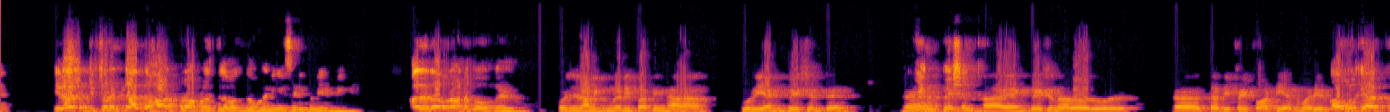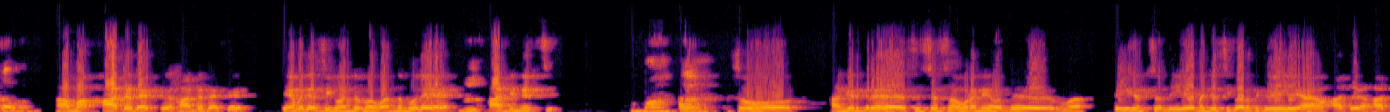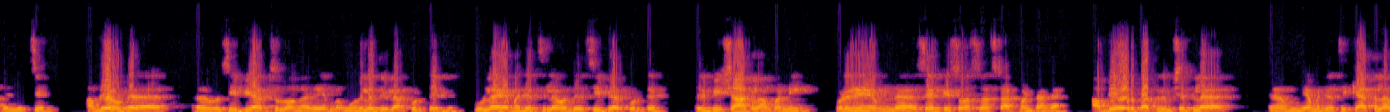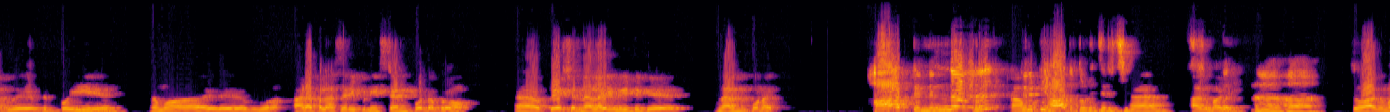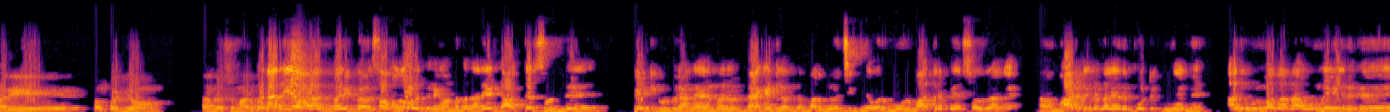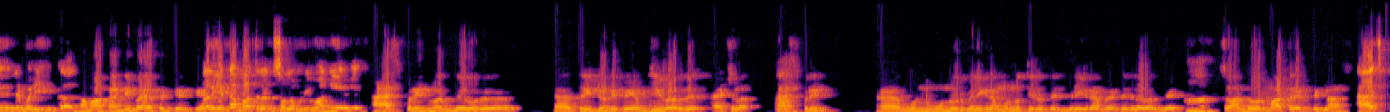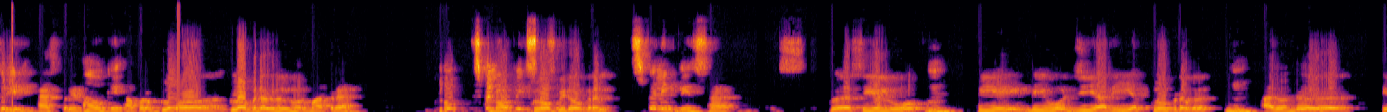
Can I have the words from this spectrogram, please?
ஏதாவது டிஃபரெண்டா அந்த ஹார்ட் ப்ராப்ளத்துல வந்தவங்க நீங்க சரி பண்ணிருப்பீங்க. அதுதான் ஒரு அனுபவங்கள்? கொஞ்ச நாளைக்கு முன்னாடி பாத்தீங்கன்னா ஒரு young patient young patient young patient அதாவது ஒரு தேர்ட்டி ஃபைவ் ஃபார்ட்டி அந்த மாதிரி இருக்கும். அவங்களுக்கு ஆமா ஹார்ட் அட்டாக் ஹார்ட் அட்டாக் எமர்ஜென்சிக்கு வந்த வந்த போதே. ஹார்ட் நின்றுச்சு ஸோ அங்க இருக்கிற சிஸ்டர்ஸ்லாம் உடனே வந்து பேஷண்ட்ஸ் வந்து எமர்ஜென்சிக்கு வரதுக்கு வெளியிலேயே ஹார்ட் ஹார்ட் நின்றுச்சு அப்படியே அவங்க சிபிஆர் சொல்லுவாங்க. அது முதலுதவிலாம் கொடுத்து உள்ள எமர்ஜென்சில வந்து சிபிஆர் கொடுத்து திருப்பி ஷாக் எல்லாம் பண்ணி உடனே இந்த செயற்கை சுவாசம்லாம் ஸ்டார்ட் பண்ணிட்டாங்க. அப்படியே ஒரு பத்து நிமிஷத்துல எமர்ஜென்சி கேத்தலாப் எடுத்துட்டு போய் நம்ம இது அடப்பெல்லாம் சரி பண்ணி ஸ்டென்ட் போட்ட அப்புறம் பேஷண்ட் நல்லாவே வீட்டுக்கு நடந்து போனார். ஹார்ட் நின்னவரு திருப்பி ஹார்ட் துடிச்சிருச்சு. அது மாதிரி. ஸோ அது மாதிரி கொஞ்சம் சந்தோஷமா இருக்கும். நிறைய அந்த மாதிரி இப்ப சமூக வளத்துல வந்தப்ப நிறைய டாக்டர்ஸ் வந்து பேட்டி கொடுக்குறாங்க. இந்த மாதிரி ஒரு பேக்கெட்ல வந்து மருந்து வச்சுக்கோங்க. ஒரு மூணு மாத்திரை பேர் சொல்றாங்க. வந்தாலே அதை போட்டுக்குங்கன்னு. அது உண்மைதானா? உண்மையிலேயே இதுக்கு ரெமெடி இருக்காது. ஆமா கண்டிப்பா எஃபெக்ட் இருக்கு. அது என்ன மாத்திரைன்னு சொல்ல முடியுமா நேயர்களே? ஆஸ்பிரின் வந்து ஒரு த்ரீ டுவெண்ட்டி ஃபைவ் எம்ஜி வருது ஆக்சுவலா. ஆஸ்பிரின் முந்நூறு மில்லிகிராம் முந்நூத்தி இருபத்தஞ்சு மில்லிகிராம் ரெண்டு இதுல வருது. ஸோ அந்த ஒரு மாத்திரை எடுத்துக்கலாம். ஆஸ்பிரின் ஆஸ்பிரின் ஓகே அப்புறம் குளோ குளோபிடோக்ரல்னு ஒரு மாத்திரை. Clopidogrel. Spelling please C L O. P I D O G R E L clopidogrel. அது வந்து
